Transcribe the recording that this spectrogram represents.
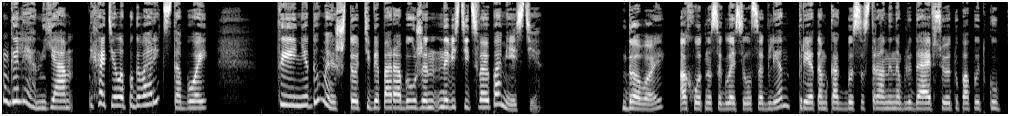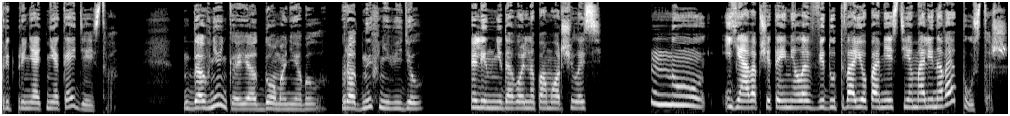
«Глен, я хотела поговорить с тобой. Ты не думаешь, что тебе пора бы уже навестить свое поместье?» «Давай», — охотно согласился Глен, при этом как бы со стороны наблюдая всю эту попытку предпринять некое действо. «Давненько я дома не был, родных не видел». Лин недовольно поморщилась. «Ну, я вообще-то имела в виду твое поместье Малиновая пустошь.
